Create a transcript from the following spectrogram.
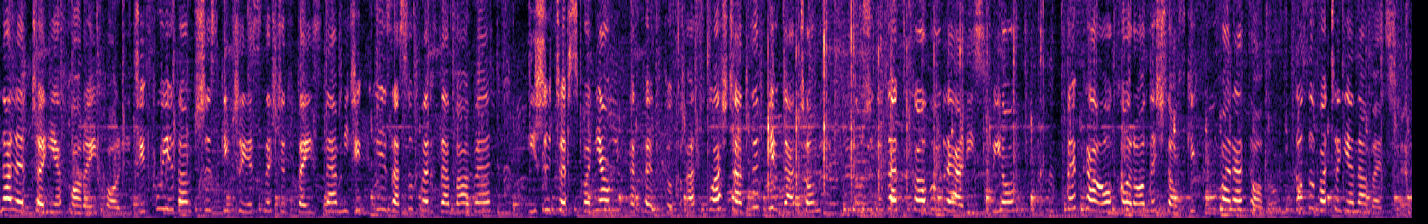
na leczenie chorej Poli. Dziękuję Wam wszystkim, że jesteście tutaj z nami. Dziękuję za super zabawę i życzę wspaniałych efektów, a zwłaszcza tym biegaczom, którzy dodatkowo realizują PKO Koronę Śląskich Półmaratonów. Do zobaczenia na mecie.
